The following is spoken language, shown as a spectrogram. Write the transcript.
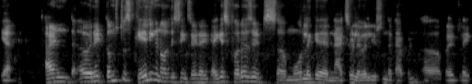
yeah. And when it comes to scaling and all these things, right, I, I guess for us, it's more like a natural evolution that happened, right? Like,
